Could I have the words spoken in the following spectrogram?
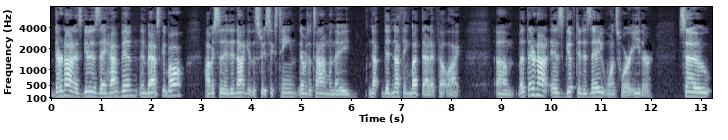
they're not as good as they have been in basketball. Obviously, they did not get the Sweet 16. There was a time when they not, did nothing but that. It felt like, um, but they're not as gifted as they once were either. So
